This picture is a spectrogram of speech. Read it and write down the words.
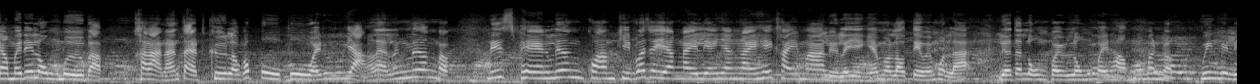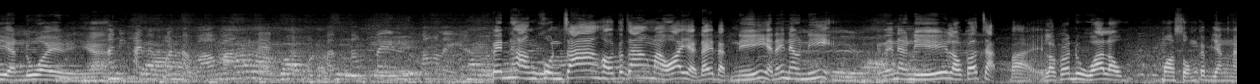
ยังไม่ได้ลงมือแบบ ขนาดนั้นแต่คือเราก็ปูปูไว้ทุกๆอย่างแหละเรื่องเรื่องแบบลิสเพลงเรื่องความคิดว่าจะยังไงเรียงยังไงให้ใครมาหรืออะไรอย่างเงี้ยมันเราเตรียมไว้หมดละเหลือแต่ลงไปลงไปทำเพราะมันแบบวิ่งไปเรียนด้วยอะไรอย่างเงี้ยอันนี้ใครเป็นคนแบบว่าวางแผนเป็นคนว่าต้องเต้นต้องอะไรอย่างเงี้ยเป็นทางคนจ้างเขาก็จ้างมาว่าอยากได้แบบนี้ อยากได้แนวนี้อยากได้แนวนี้เราก็จัดไป เราก็ดูว่าเราเหมาะสมกับยังไง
